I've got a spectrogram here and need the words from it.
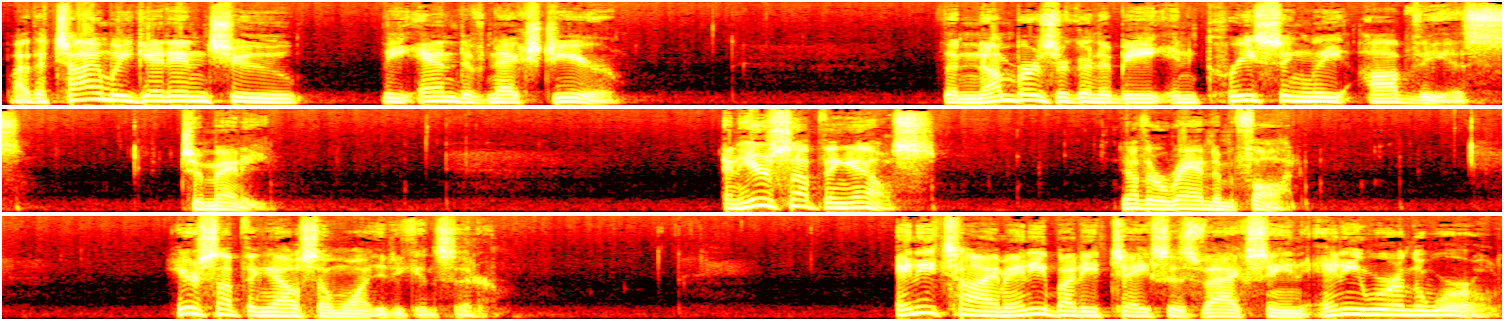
by the time we get into the end of next year, the numbers are going to be increasingly obvious to many. And here's something else another random thought. Here's something else I want you to consider. Anytime anybody takes this vaccine anywhere in the world,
